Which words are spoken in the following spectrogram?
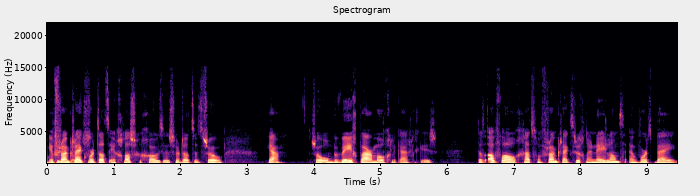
In Frankrijk wordt dat in glas gegoten, zodat het zo, ja, zo onbeweegbaar mogelijk eigenlijk is. Dat afval gaat van Frankrijk terug naar Nederland en wordt bij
